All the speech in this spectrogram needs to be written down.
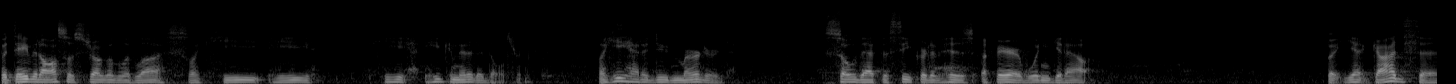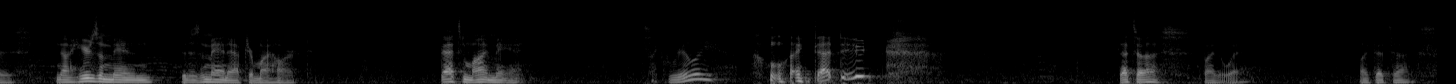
But David also struggled with lust. Like he he he he committed adultery. Like he had a dude murdered so that the secret of his affair wouldn't get out. But yet God says, now here's a man that is a man after my heart. That's my man. It's like, really? like that dude? That's us, by the way. Like, that's us.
